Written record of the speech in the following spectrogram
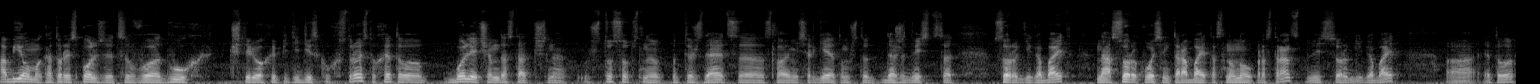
объема, который используется в двух, четырех и пяти дисковых устройствах, этого более чем достаточно. Что, собственно, подтверждается словами Сергея о том, что даже 240 гигабайт на 48 терабайт основного пространства, 240 гигабайт, этого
